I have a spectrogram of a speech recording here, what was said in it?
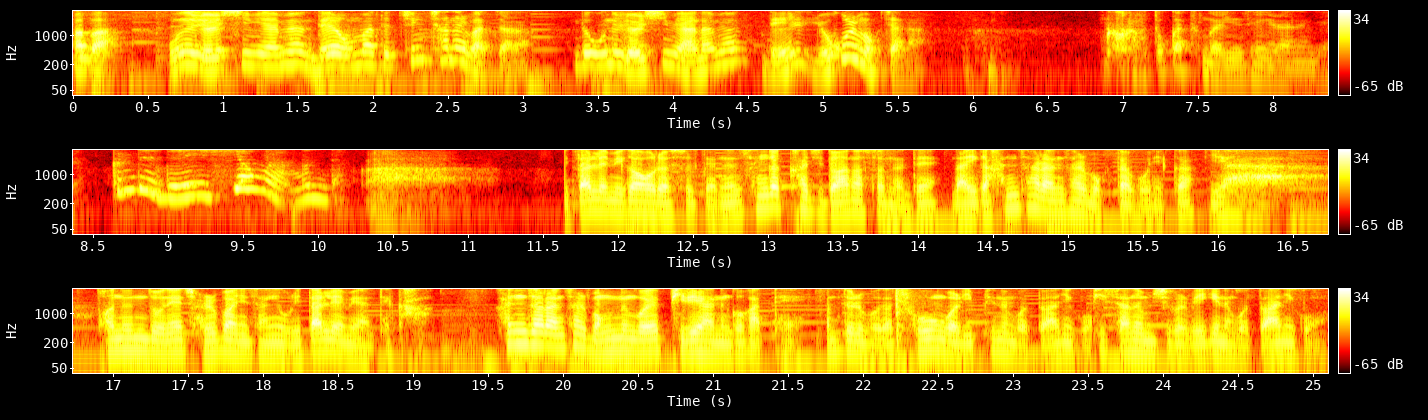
봐봐. 오늘 열심히 하면 내일 엄마한테 칭찬을 받잖아. 근데 오늘 열심히 안 하면 내일 욕을 먹잖아. 그거랑 똑같은 거야 인생이라는 게. 근데 내일 시험을 안 본다 아. 딸내미가 어렸을 때는 생각하지도 않았었는데 나이가 한살 한 살 먹다 보니까 이야 버는 돈의 절반 이상이 우리 딸내미한테 가. 한 살 한 살 먹는 거에 비례하는 것 같아. 남들보다 좋은 걸 입히는 것도 아니고 비싼 음식을 먹이는 것도 아니고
